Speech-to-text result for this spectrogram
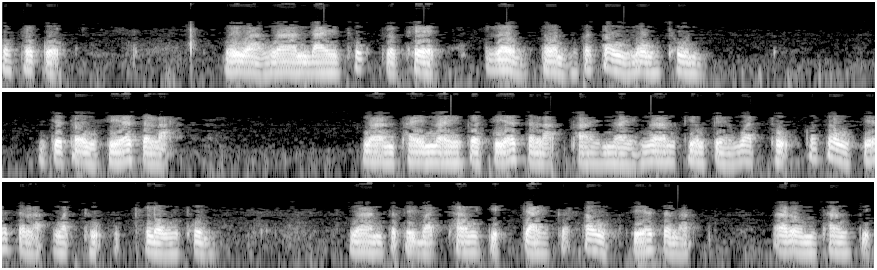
ก็ปรากฏ ไม่ว่างานใดทุกประเภท เริ่มต้นก็ต้องลงทุน จะต้องเสียสละ งานภายในก็เสียสละภายใน งานเกี่ยวกับวัตถุก็ต้องเสียสละวัตถุลงทุน งานปฏิบัติทางจิตใจก็ต้องเสียสละอารมณ์ทางจิต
